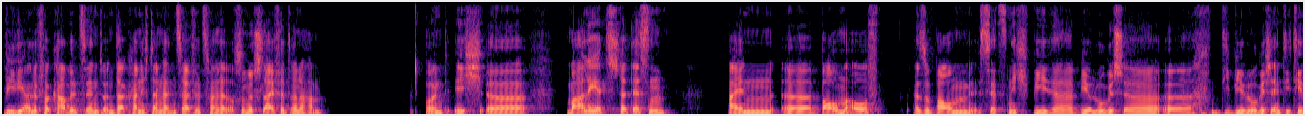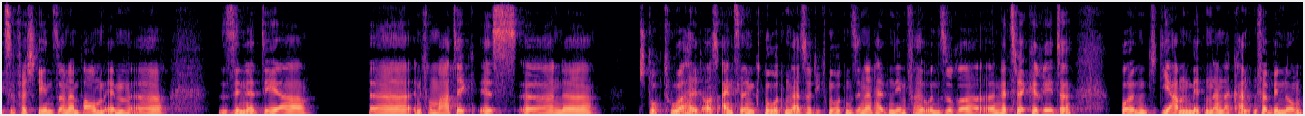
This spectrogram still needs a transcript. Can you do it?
wie die alle verkabelt sind. Und da kann ich dann halt im Zweifelsfall halt auch so eine Schleife drin haben. Und ich äh, male jetzt stattdessen einen äh, Baum auf. Also Baum ist jetzt nicht wie der biologische, äh, die biologische Entität zu verstehen, sondern Baum im äh, Sinne der äh, Informatik ist äh, eine Struktur halt aus einzelnen Knoten. Also die Knoten sind dann halt in dem Fall unsere äh, Netzwerkgeräte und die haben miteinander Kantenverbindungen.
